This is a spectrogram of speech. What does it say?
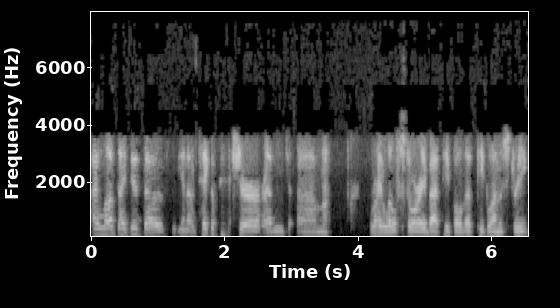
I loved, I did those, you know, take a picture and, um, write a little story about people, the people on the street.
